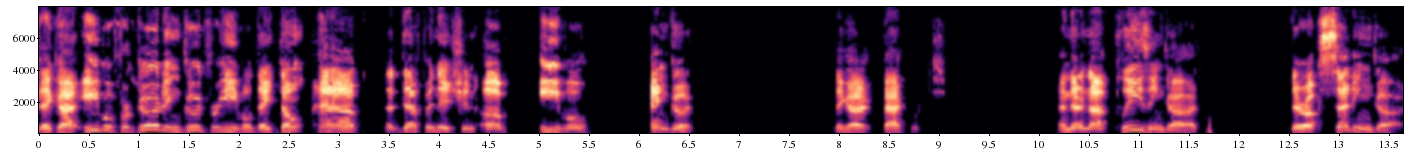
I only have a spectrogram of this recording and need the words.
They got evil for good and good for evil. They don't have the definition of evil and good. They got it backwards. And they're not pleasing God, they're upsetting God.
